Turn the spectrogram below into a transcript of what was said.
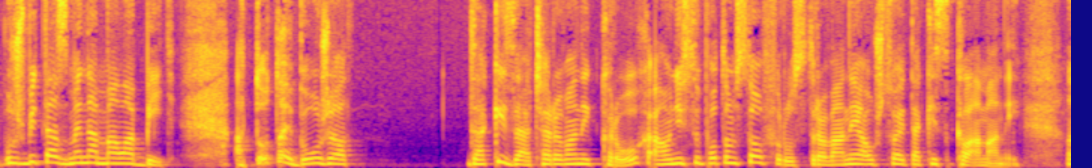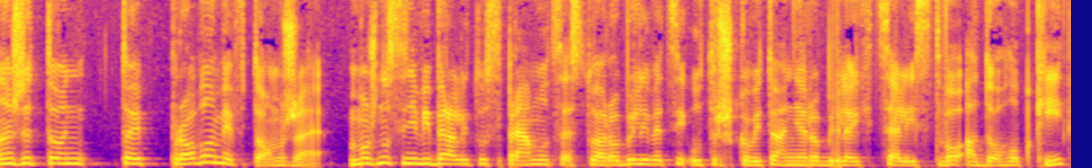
už by tá zmena mala byť. A toto je bohužiaľ taký začarovaný kruh a oni sú potom z toho frustrovaní a už sú aj takí sklamaní. Lenže to, to je problém je v tom, že možno si nevybrali tú správnu cestu a robili veci útržkovito a nerobili ich celistvo a dohlbky.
